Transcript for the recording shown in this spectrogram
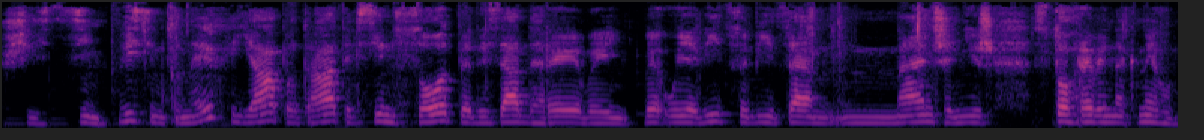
6, 7, 8 книг. Я потратив 750 гривень. Ви уявіть собі, це менше ніж 100 гривень на книгу,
